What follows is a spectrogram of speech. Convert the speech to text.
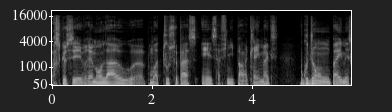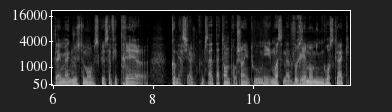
Parce que c'est vraiment là où, euh, pour moi, tout se passe, et ça finit par un climax. Beaucoup de gens ont pas aimé ce climax, justement, parce que ça fait très euh, commercial, comme ça, t'attends le prochain et tout. Et moi, ça m'a vraiment mis une grosse claque.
